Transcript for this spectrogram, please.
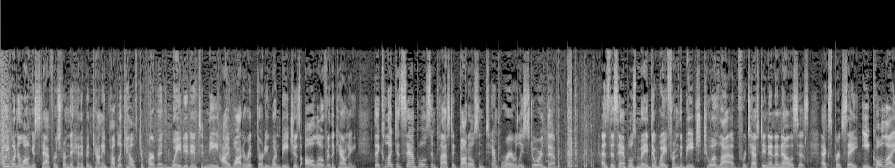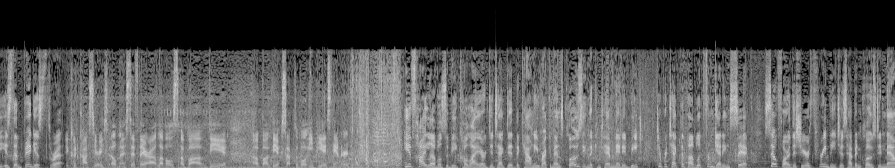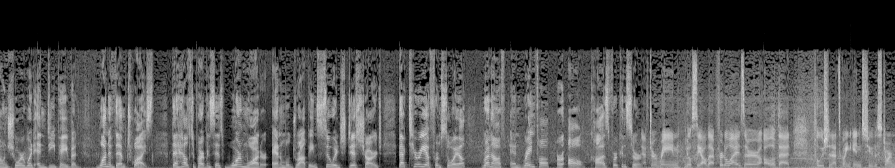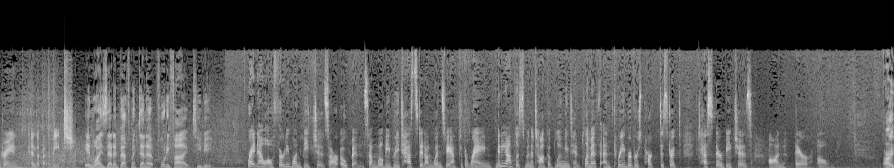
We went along as staffers from the Hennepin County Public Health Department waded into knee-high water at 31 beaches all over the county. They collected samples in plastic bottles and temporarily stored them. As the samples made their way from the beach to a lab for testing and analysis, experts say E. coli is the biggest threat. It could cause serious illness if they are at levels above the above the acceptable EPA standard. If high levels of E. coli are detected, the county recommends closing the contaminated beach to protect the public from getting sick. So far this year, three beaches have been closed in Mound, Shorewood, and Deephaven, one of them twice. The health department says warm water, animal droppings, sewage discharge, bacteria from soil, runoff, and rainfall are all cause for concern. After rain, you'll see all that fertilizer, all of that pollution that's going into the storm drain end up at the beach. In Wayzata, Beth McDonough, 45 TV. Right now, all 31 beaches are open. Some will be retested on Wednesday after the rain. Minneapolis, Minnetonka, Bloomington, Plymouth, and Three Rivers Park District test their beaches on their own. All right.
